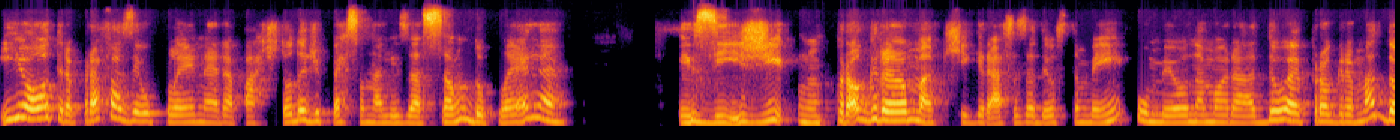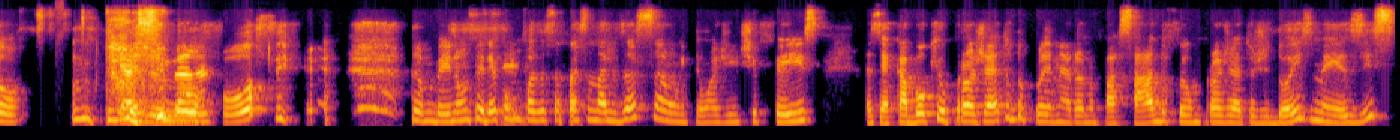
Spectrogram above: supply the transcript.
E outra, para fazer o planner, a parte toda de personalização do planner, exige um programa que, graças a Deus, também o meu namorado é programador. Então, ajuda, se não né? fosse, também não teria como fazer essa personalização. Então, a gente fez, assim, acabou que o projeto do Planner ano passado foi um projeto de dois meses,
